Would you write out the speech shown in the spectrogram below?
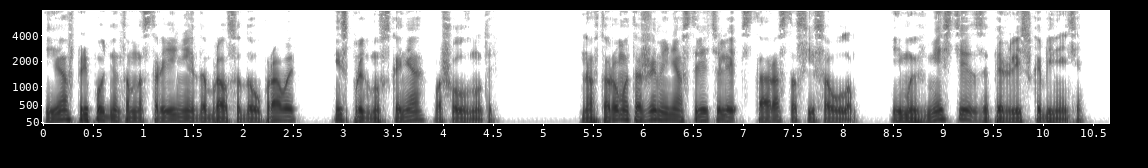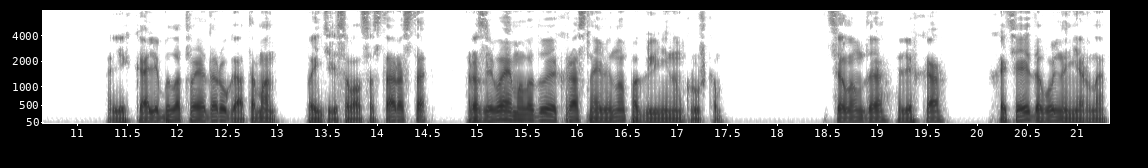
я в приподнятом настроении добрался до управы и, спрыгнув с коня, вошел внутрь. На втором этаже меня встретили староста с Исаулом, и мы вместе заперлись в кабинете. «Легка ли была твоя дорога, атаман?» — поинтересовался староста, разливая молодое красное вино по глиняным кружкам. «В целом, да, легка, хотя и довольно нервно.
